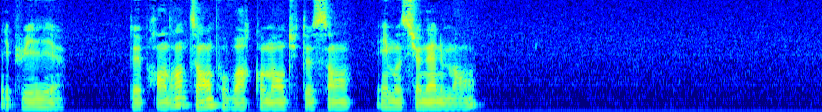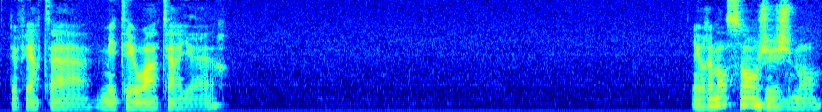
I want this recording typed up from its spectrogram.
Et puis de prendre un temps pour voir comment tu te sens émotionnellement, de faire ta météo intérieure. Et vraiment sans jugement,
